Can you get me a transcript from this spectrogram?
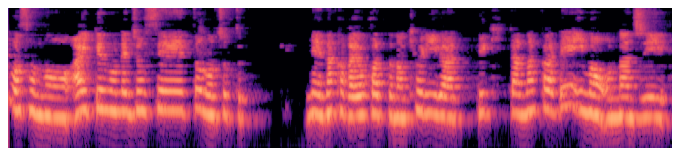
えばその相手のね、女性とのちょっとね、仲が良かったのは距離ができた中で、今同じ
